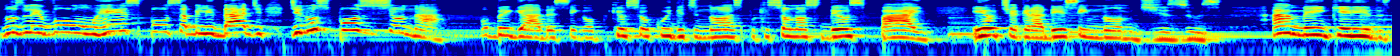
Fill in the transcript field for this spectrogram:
nos levou a uma responsabilidade de nos posicionar. Obrigada, Senhor, porque o Senhor cuida de nós, porque o Senhor é nosso Deus Pai. Eu te agradeço em nome de Jesus. Amém, queridos.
